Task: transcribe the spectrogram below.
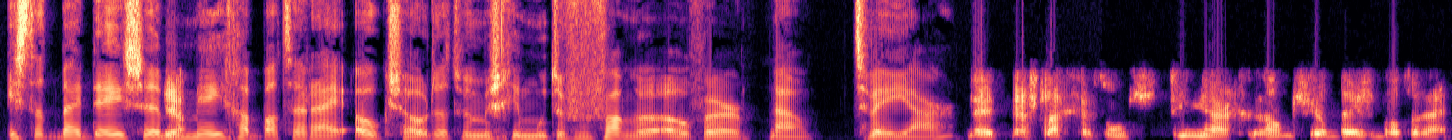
Is dat bij deze ja. megabatterij ook zo? Dat we misschien moeten vervangen over, nou, twee jaar? Nee, Tesla geeft ons tien jaar garantie op deze batterij.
